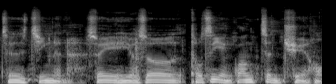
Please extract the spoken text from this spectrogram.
真是惊人了。所以有时候投资眼光正确哈。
